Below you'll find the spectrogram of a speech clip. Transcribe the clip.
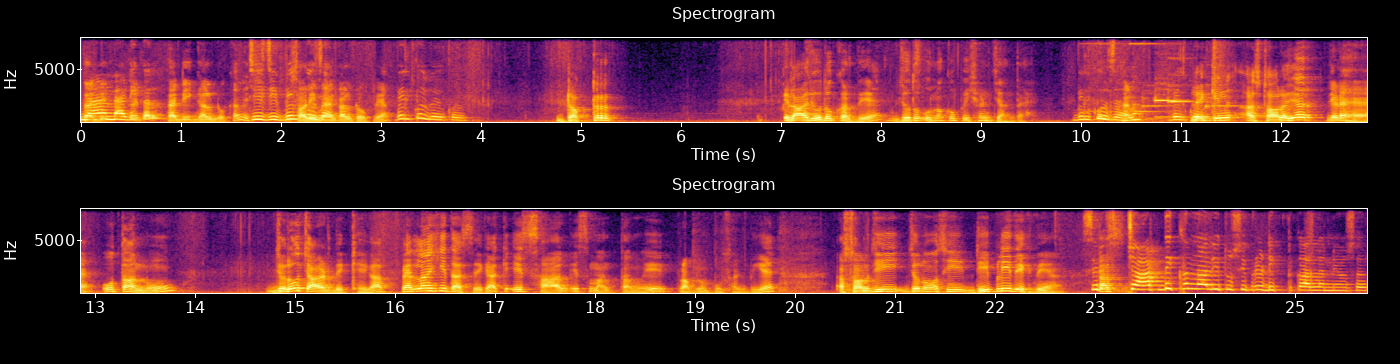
ਮੈਂ ਮੈਡੀਕਲ ਤੁਹਾਡੀ ਗੱਲ ਰੋਕਾਂ ਵਿੱਚ? ਜੀ ਜੀ ਬਿਲਕੁਲ ਸੌਰੀ ਮੈਂ। ਗੱਲ ਰੋਕ ਰਿਹਾ। ਬਿਲਕੁਲ ਬਿਲਕੁਲ। ਡਾਕਟਰ ਇਲਾਜ ਉਦੋਂ ਕਰਦੇ ਆ ਜਦੋਂ ਉਹਨਾਂ ਕੋਲ ਪੇਸ਼ੈਂਟ ਜਾਂਦਾ ਹੈ। ਬਿਲਕੁਲ ਸਰ ਹੈਨਾ? ਬਿਲਕੁਲ। ਲੇਕਿਨ ਐਸਟ੍ਰੋਲੋਜਰ ਜਿਹੜਾ ਹੈ ਉਹ ਤੁਹਾਨੂੰ ਜਦੋਂ ਚਾਰਟ ਦੇਖੇਗਾ ਪਹਿਲਾਂ ਹੀ ਦੱਸੇਗਾ ਕਿ ਇਸ ਸਾਲ ਇਸ ਮੰਥ ਤੁਹਾਨੂੰ ਇਹ ਪ੍ਰੋਬਲਮ ਹੋ ਸਕਦੀ ਹੈ। ਐਸਟ੍ਰੋਲੋਜੀ ਜਦੋਂ ਅਸੀਂ ਡੀਪਲੀ ਦੇਖਦੇ ਹਾਂ ਸਿਰਫ ਚਾਰਟ ਦੇਖਣ ਨਾਲ ਹੀ ਤੁਸੀਂ ਪ੍ਰੈਡਿਕਟ ਕਰ ਲੈਂਦੇ ਹੋ ਸਰ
